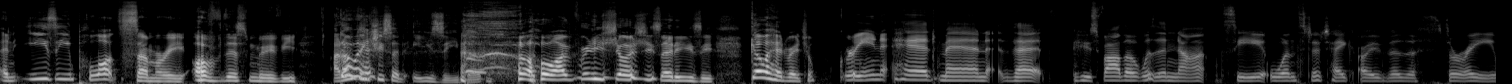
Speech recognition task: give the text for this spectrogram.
an easy plot summary of this movie. I Go don't think ahead. she said easy, but oh, I'm pretty sure she said easy. Go ahead, Rachel. green haired man that whose father was a Nazi wants to take over the three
